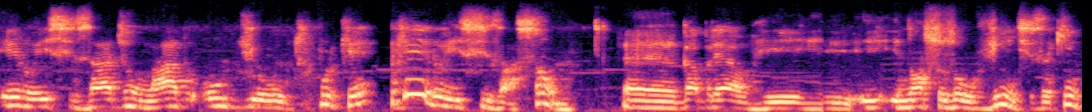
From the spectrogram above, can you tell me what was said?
heroicizar de um lado ou de outro. Por quê? Porque a heroicização é, Gabriel e, e, e, nossos ouvintes aqui,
